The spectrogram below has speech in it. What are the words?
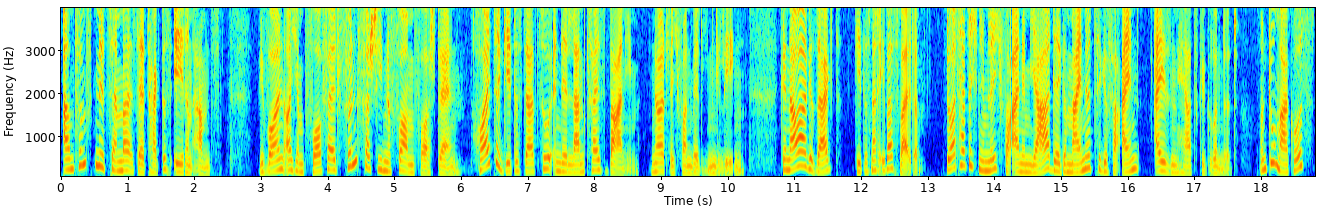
Am 5. Dezember ist der Tag des Ehrenamts. Wir wollen euch im Vorfeld fünf verschiedene Formen vorstellen. Heute geht es dazu in den Landkreis Barnim, nördlich von Berlin gelegen. Genauer gesagt geht es nach Eberswalde. Dort hat sich nämlich vor einem Jahr der gemeinnützige Verein Eisenherz gegründet. Und du, Markus,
